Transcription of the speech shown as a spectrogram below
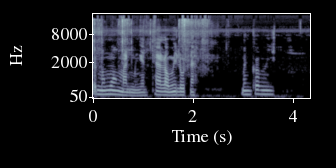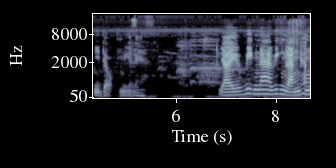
ต้นมะม่วงมันเหมือนกัน ถ้าเราไม่ลดนะ มันก็มีมีดอกมีอะไรยายวิ่งหน้าวิ่งหลังทั้ง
